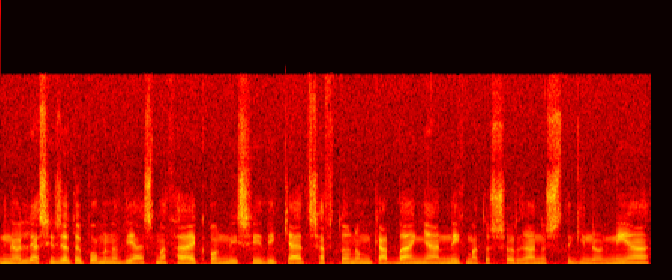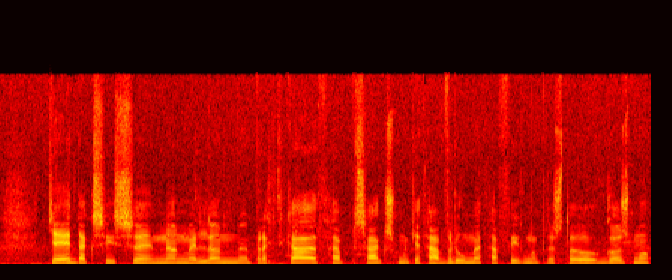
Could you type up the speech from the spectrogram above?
νεολαία ΣΥΡΙΖΑ το επόμενο διάστημα θα εκπονήσει δικιά της αυτόνομη καμπάνια ανοίγματος της οργάνωσης στην κοινωνία, και ένταξης ε, νέων μελών πρακτικά θα ψάξουμε και θα βρούμε, θα φύγουμε προς τον κόσμο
